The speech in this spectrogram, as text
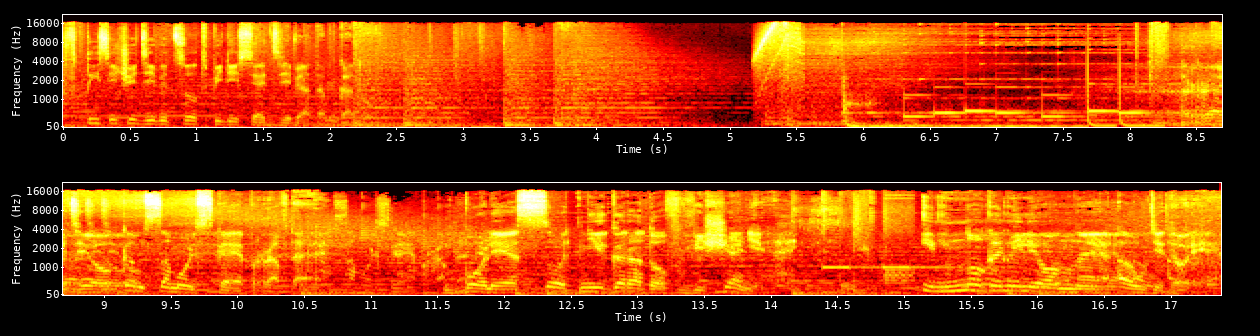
в 1959 году. Радио «Комсомольская правда». Более сотни городов вещания и многомиллионная аудитория.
